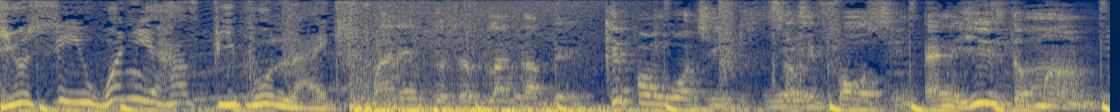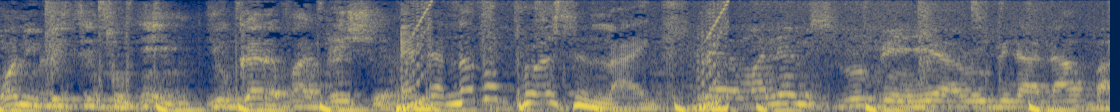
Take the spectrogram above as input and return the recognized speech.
You see, when you have people like My name is Joseph Langabe. Keep on watching Sammy Forson, and he's the man. When you listen to him, you get a vibration. and another person like Yeah, my name is Ruben. Yeah, Ruben Adapa.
